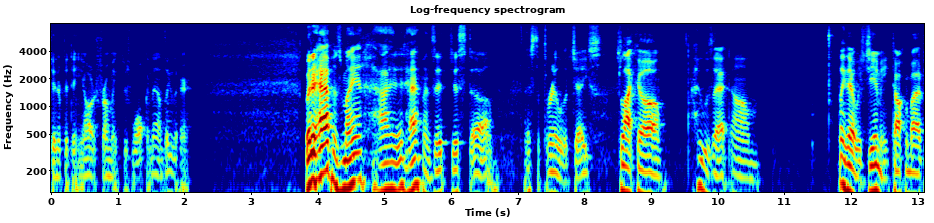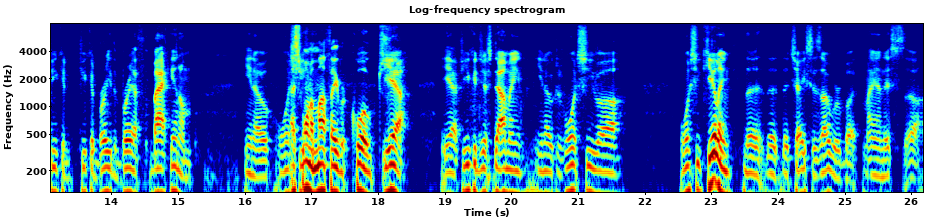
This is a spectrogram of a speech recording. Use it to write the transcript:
ten or fifteen yards from me, just walking down through there. But it happens, man. I, it happens. It just uh, it's the thrill of the chase. It's like uh, who was that? Um, I think that was Jimmy talking about if you could if you could breathe the breath back in them, you know. Once That's you, one of my favorite quotes. yeah, yeah. If you could just, I mean, you know, because once you uh, once you kill him, the, the the chase is over. But man, it's uh,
